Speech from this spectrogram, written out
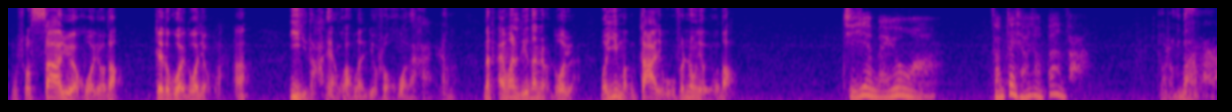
我说仨月货就到，这都过去多久了啊？一打电话问就说货在海上呢。那台湾离咱这儿多远？我一猛扎去，五分钟就就到。急也没用啊，咱们再想想办法。有什么办法啊？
